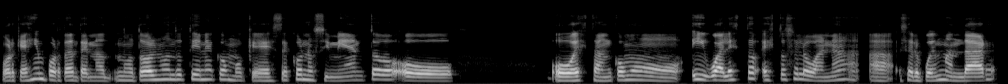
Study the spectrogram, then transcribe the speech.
porque es importante, no, todo el mundo tiene como que ese conocimiento o, o están como, igual esto, esto se lo van a, se lo pueden mandar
